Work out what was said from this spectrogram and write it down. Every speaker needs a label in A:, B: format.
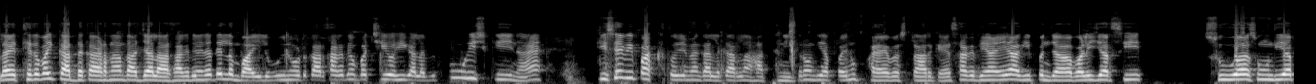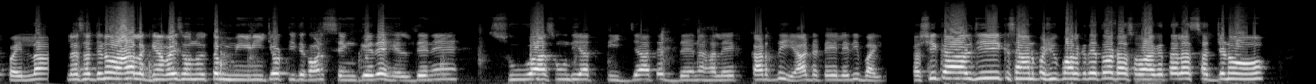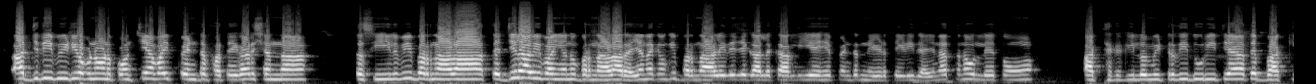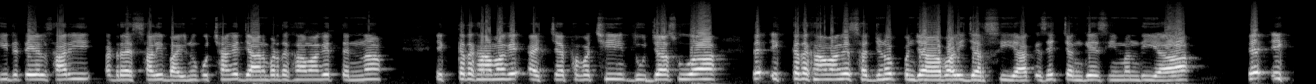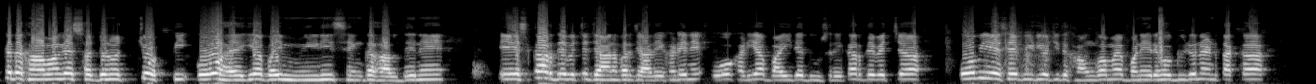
A: ਲੈ ਇੱਥੇ ਤੋਂ ਬਾਈ ਕੱਦ ਕਾਠ ਦਾ ਅੰਦਾਜ਼ਾ ਲਾ ਸਕਦੇ ਹੋ, ਇਹਦਾ ਤੇ ਲੰਬਾਈ ਲੰਬੂਈ ਨੋਟ ਕਰ ਸਕਦੇ ਹੋ ਬੱਚੀ ਉਹੀ ਗੱਲ ਆ ਵੀ ਪੂਰੀ ਸ਼ਕੀਨ ਹੈ ਕਿਸੇ ਵੀ ਪੱਖ ਤੋਂ ਜੇ ਮੈਂ ਗੱਲ ਕਰ ਲਾਂ, ਹੱਥ ਨਹੀਂ ਧਰਾਉਂਦੀ, ਆਪਾਂ ਇਹਨੂੰ 5 ਸਟਾਰ ਕਹਿ ਸਕਦੇ ਆ ਇਹ ਆ ਗਈ ਪੰਜਾਬ ਵਾਲੀ ਜਰਸੀ, ਸੂਆ ਸੂੰਦੀ ਆ ਪਹਿਲਾ। ਲੈ ਸੱਜਣੋ ਆ ਲੱਗਿਆ ਬਾਈ ਤੁਹਾਨੂੰ ਇੱਕ ਮੀਣੀ ਝੋਟੀ ਦਿਖਾਉਣ, ਸਿੰਗੇ ਦੇ ਹਿਲਦੇ ਨੇ। ਸੂਆ ਸੂੰਦੀ ਆ ਤੀਜਾ ਤੇ ਦਿਨ ਹਲੇ ਕੱਢਦੀ ਆ ਡਿਟੇਲ ਇਹਦੀ ਬਾਈ। ਸਤਿ ਸ਼੍ਰੀ ਅਕਾਲ ਜੀ, ਕਿਸਾਨ ਪਸ਼ੂ ਪਾਲਕ ਦੇ ਤੁਹਾਡਾ ਸਵਾਗਤ ਹੈ ਲੈ ਸੱਜਣੋ, ਅੱਜ ਦੀ ਵੀਡੀਓ ਬਣਾਉਣ ਪਹੁੰਚੇ ਆ ਬਾਈ ਪਿੰਡ ਫਤਿਹਗੜ੍ਹ, ਛੰਨਾ। ਤਹਿਸੀਲ ਵੀ ਬਰਨਾਲਾ ਤੇ ਜ਼ਿਲ੍ਹਾ ਵੀ ਬਾਈਆਂ ਨੂੰ ਬਰਨਾਲਾ ਰਹਿ ਜਾਂਦਾ, ਕਿਉਂਕਿ ਬਰਨਾਲੇ ਦੇ ਜੇ ਗੱਲ ਕਰ ਲਈਏ, ਇਹ ਪਿੰਡ ਨੇੜ ਤੇੜੀ ਰਹਿ ਜਾਂਦਾ, ਧਨੌਲੇ ਤੋਂ 8 ਕਿਲੋਮੀਟਰ ਦੀ ਦੂਰੀ ਤੇ ਆ ਤੇ ਬਾਕੀ ਡਿਟੇਲ ਸਾਰੀ ਐਡਰੈਸ ਵਾਲੀ ਬਾਈ ਨੂੰ ਪੁੱਛਾਂਗੇ, ਜਾਨਵਰ ਦਿਖਾਵਾਂਗੇ ਤਿੰਨ, ਇੱਕ ਦਿਖਾਵਾਂਗੇ ਐਫ ਵੱਛੀ, ਦੂਜਾ ਸੂਆ ਤੇ ਇੱਕ ਦਿਖਾਵਾਂਗੇ ਸੱਜਣੋ ਪੰਜਾਬ ਵਾਲੀ ਜਰਸੀ ਆ, ਕਿਸੇ ਚੰਗੇ ਸੀਮਨ ਦੀ ਆ। ਤੇ ਇੱਕ ਦਿਖਾਵਾਂਗੇ ਸੱਜਣੋ ਝੋਟੀ, ਉਹ ਹੈਗੀ ਆ ਬਾਈ ਮੀਣੀ ਸਿੰਘ ਹਲਦੇ ਨੇ। ਇਸ ਘਰ ਦੇ ਵਿੱਚ ਜਾਨਵਰ ਜ਼ਿਆਦੇ ਖੜੇ ਨੇ ਉਹ ਖੜੀ ਆ ਬਾਈ ਦੇ ਦੂਸਰੇ ਘਰ ਦੇ ਵਿੱਚ। ਉਹ ਵੀ ਇਸੇ ਵੀਡੀਓ 'ਚ ਦਿਖਾਉਂਗਾ ਮੈਂ ਬਣੇ ਰਹੋ ਵੀਡੀਓ ਨਾਲ ਐਂਡ ਤੱਕ।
